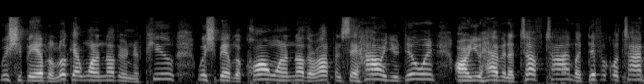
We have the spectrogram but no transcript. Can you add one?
We should be able to look at one another in the pew. We should be able to call one another up and say, How are you doing? Are you having a tough time, a difficult time?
